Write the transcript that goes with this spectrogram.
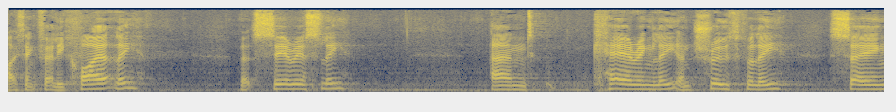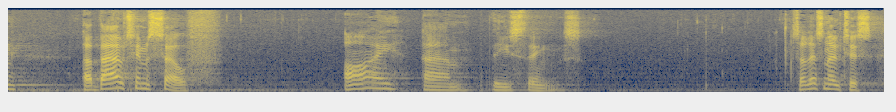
I think fairly quietly, but seriously and caringly and truthfully saying about himself, I am these things. So let's notice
